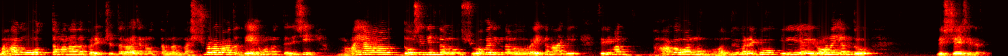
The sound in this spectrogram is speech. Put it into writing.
ಭಾಗವೋತ್ತಮನಾದ ಪರೀಕ್ಷಿತ ರಾಜನು ತನ್ನ ನಶ್ವರವಾದ ದೇಹವನ್ನು ತ್ಯಜಿಸಿ ಮಾಯಾ ದೋಷದಿಂದಲೂ ಶೋಕದಿಂದಲೂ ರೈತನಾಗಿ ಶ್ರೀಮದ್ ಭಾಗವನ್ನು ಹೊಂದುವವರೆಗೂ ಇಲ್ಲಿಯೇ ಇರೋಣ ಎಂದು ನಿಶ್ಚಯಿಸಿದರು.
